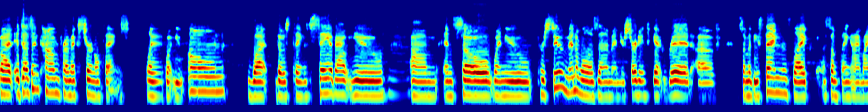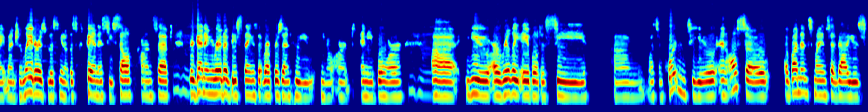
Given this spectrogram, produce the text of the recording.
But it doesn't come from external things like what you own, what those things say about you. Mm-hmm. Um, and so when you pursue minimalism and you're starting to get rid of some of these things like something i might mention later is this you know this fantasy self concept mm-hmm. you're getting rid of these things that represent who you you know aren't anymore mm-hmm. uh, you are really able to see um, what's important to you and also abundance mindset values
